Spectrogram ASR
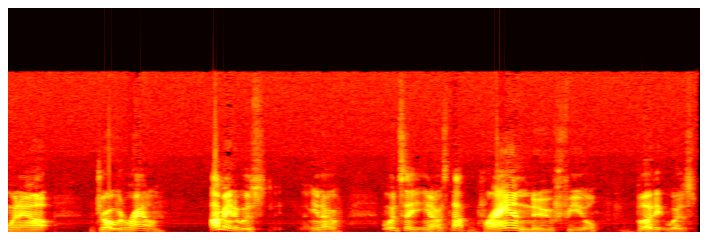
went out, drove it around. I mean, it was, you know, I wouldn't say, you know, it's not brand new feel, but it was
